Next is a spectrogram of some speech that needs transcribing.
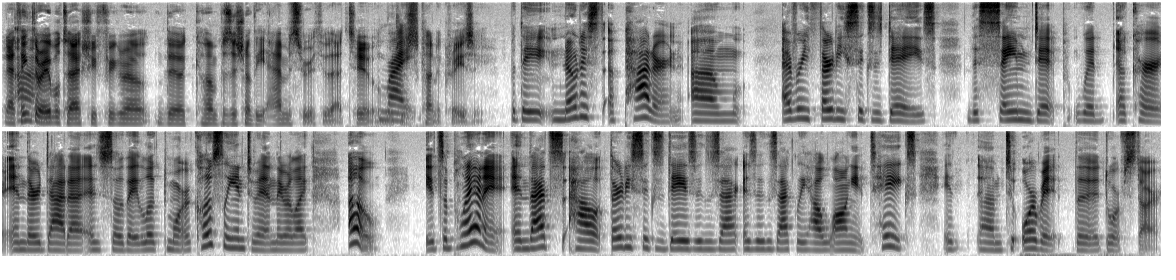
And I think they're able to actually figure out the composition of the atmosphere through that too, right. which is kind of crazy. but they noticed a pattern. Um, every 36 days, the same dip would occur in their data. And so they looked more closely into it and they were like, oh, it's a planet. And that's how 36 days exact is exactly how long it takes it, um, to orbit the dwarf star.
